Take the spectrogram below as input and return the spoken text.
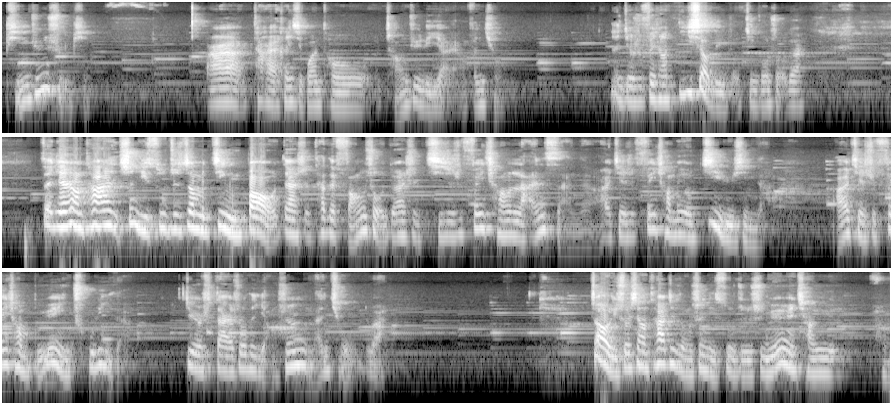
平均水平，而他还很喜欢投长距离啊两分球，那就是非常低效的一种进攻手段。再加上他身体素质这么劲爆，但是他在防守端是其实是非常懒散的，而且是非常没有纪律性的，而且是非常不愿意出力的，这就是大家说的养生篮球，对吧？照理说，像他这种身体素质是远远强于，嗯，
